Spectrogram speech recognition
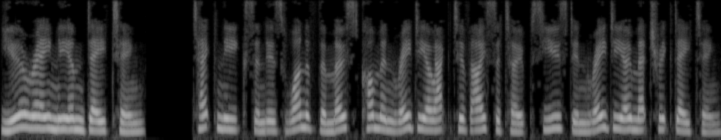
uranium dating techniques and is one of the most common radioactive isotopes used in radiometric dating.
